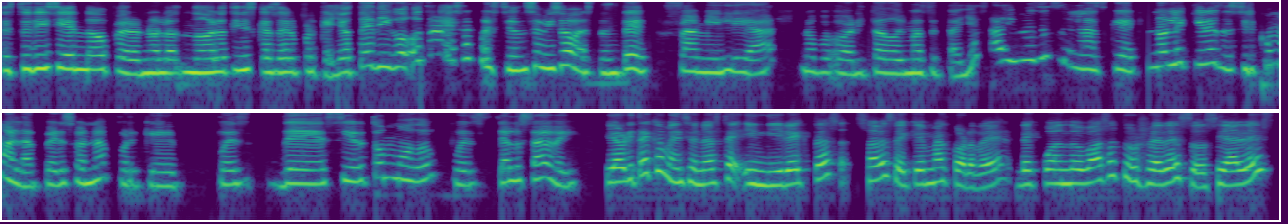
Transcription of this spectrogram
te estoy diciendo, pero no lo, no lo tienes que hacer porque yo te digo, otra esa cuestión se me hizo bastante familiar, no ahorita doy más detalles. Hay veces en las que no le quieres decir como a la persona porque pues de cierto modo, pues ya lo sabe. Y ahorita que mencionaste indirectas, ¿sabes de qué me acordé? De cuando vas a tus redes sociales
